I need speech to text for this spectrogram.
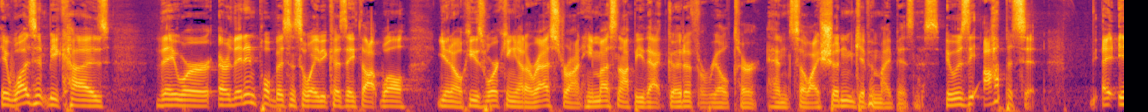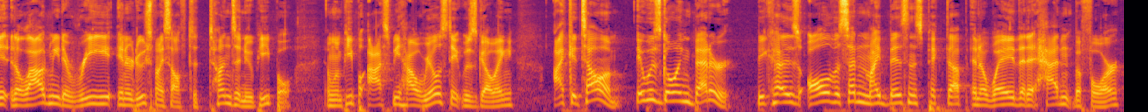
It wasn't because they were, or they didn't pull business away because they thought, well, you know, he's working at a restaurant. He must not be that good of a realtor. And so I shouldn't give him my business. It was the opposite it allowed me to reintroduce myself to tons of new people. And when people asked me how real estate was going, I could tell them it was going better because all of a sudden my business picked up in a way that it hadn't before.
